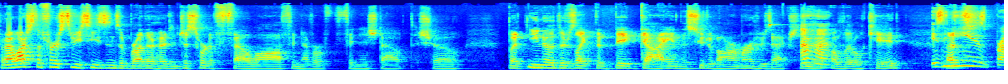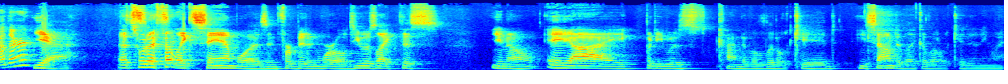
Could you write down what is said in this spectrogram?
But I watched the first three seasons of Brotherhood and just sort of fell off and never finished out the show. But you know, there's like the big guy in the suit of armor who's actually a- Uh-huh. a, little kid. Isn't That's- he his brother? Yeah, that's what So I felt sick. like Sam was in Forbidden World. He was like this you know, AI, but he was kind of a little kid. He sounded like a little kid anyway.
